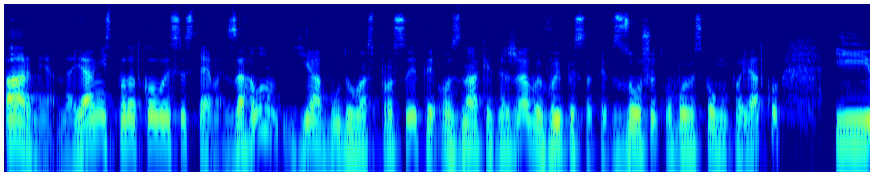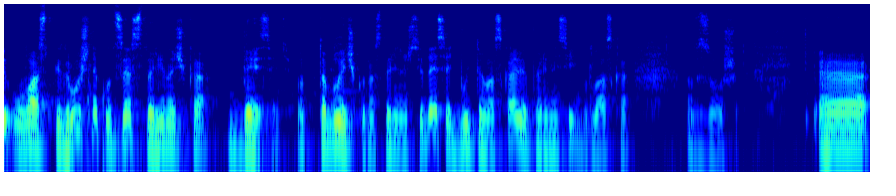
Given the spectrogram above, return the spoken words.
армія, наявність податкової системи. Загалом я буду вас просити ознаки держави виписати в зошит в обов'язковому порядку. І у вас в підручнику це сторіночка 10. От табличку на сторіночці 10, будьте ласкаві, перенесіть, будь ласка, в зошит. Е,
